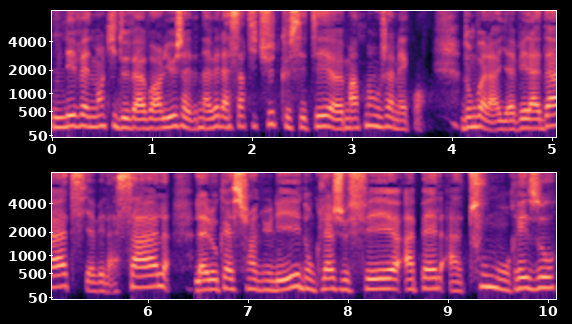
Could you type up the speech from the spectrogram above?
l'événement qui devait avoir lieu. J'avais la certitude que c'était euh, maintenant ou jamais quoi. Donc voilà, il y avait la date, il y avait la salle, la location Donc là, je fais appel à tout mon réseau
